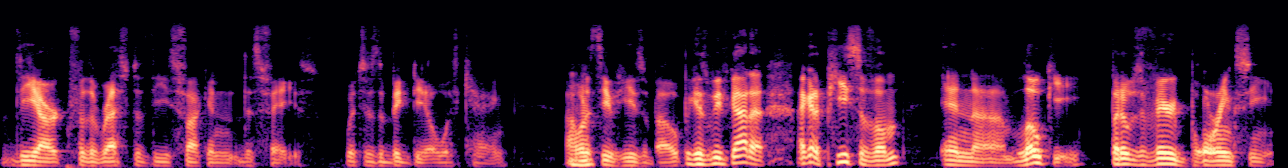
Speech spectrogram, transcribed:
the arc for the rest of these fucking this phase, which is a big deal with Kang. I want to see what he's about because we've got a I got a piece of him in um, Loki, but it was a very boring scene.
